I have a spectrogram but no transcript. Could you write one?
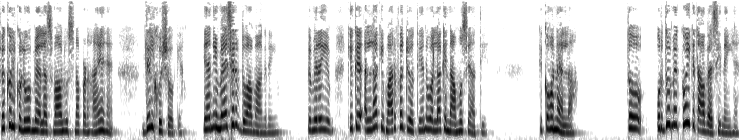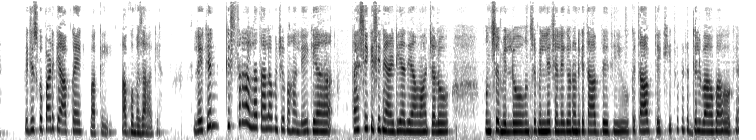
فک القلوب میں السماء الحسنہ پڑھائے ہیں، دل خوش ہو گیا۔ یعنی میں صرف دعا مانگ رہی ہوں کہ میرا یہ، کیونکہ اللہ کی معرفت جو ہوتی ہے نا، وہ اللہ کے ناموں سے آتی ہے کہ کون ہے اللہ؟ تو اردو میں کوئی کتاب ایسی نہیں ہے کہ جس کو پڑھ کے آپ کا ایک واقعی، آپ کو مزہ آ گیا۔ لیکن کس طرح اللہ تعالیٰ مجھے وہاں لے گیا؟ ایسی کسی نے آئیڈیا دیا، وہاں چلو۔ ان سے مل لو ان سے ملنے چلے گئے، انہوں نے کتاب دے دی، وہ کتاب دیکھی تو میرا دل باہ باہ ہو گیا۔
